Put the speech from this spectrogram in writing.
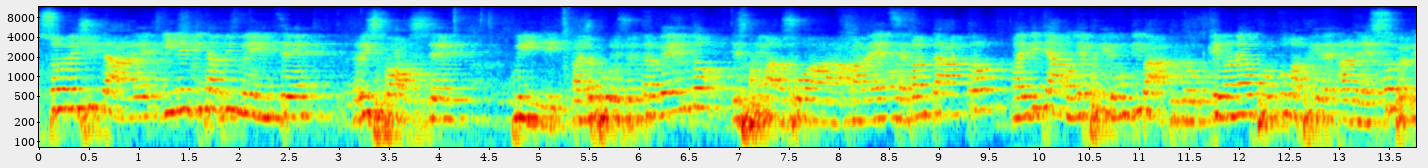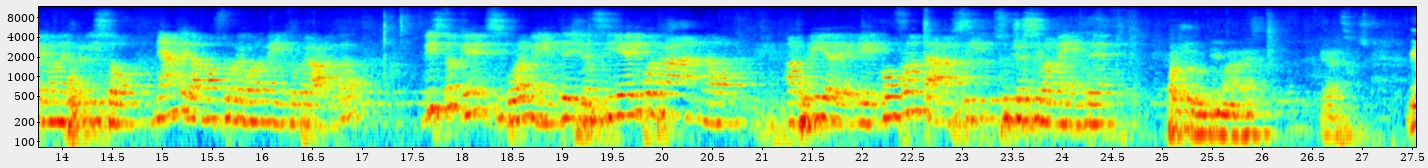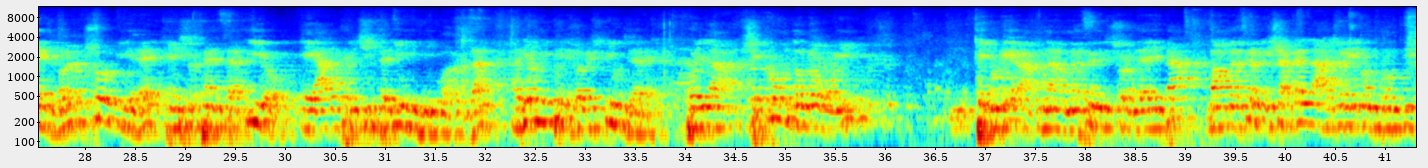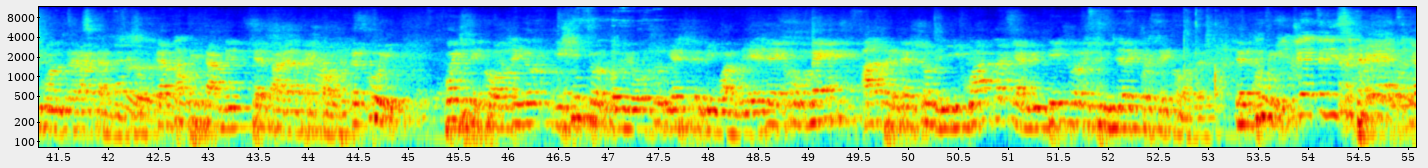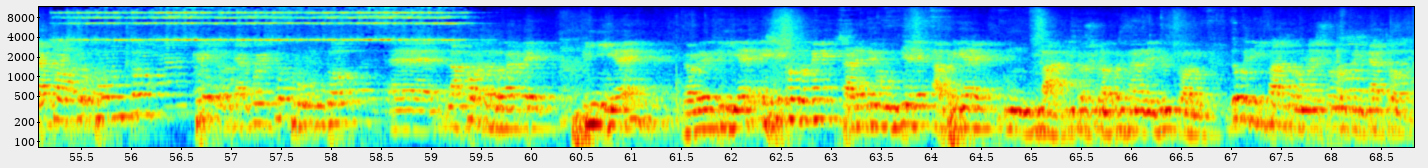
sollecitare inevitabilmente risposte quindi faccia pure il suo intervento, esprima la sua amarezza e quant'altro, ma evitiamo di aprire un dibattito che non è opportuno aprire adesso perché non è previsto neanche dal nostro regolamento peraltro, visto che sicuramente i consiglieri potranno aprire e confrontarsi successivamente. Posso ultimare? Grazie. Bene, volevo solo dire che in sostanza io e altri cittadini di Guarda abbiamo inteso respingere quella, secondo noi, che non era un'azione di solidarietà, ma un'azione di sciacallaggio nei confronti di quanto era accaduto, per approfittarne per fare altre cose. Per cui queste cose io mi sento orgoglioso di essere di guardese e con me altre persone di guarda che hanno inteso respingere queste cose. Per cui credo che a questo punto, credo che a questo punto eh, la cosa dovrebbe finire, dovrebbe finire e secondo me sarebbe utile aprire un dibattito sulla questione degli ustori, dove di fatto non è solo applicato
